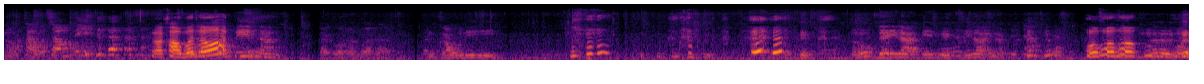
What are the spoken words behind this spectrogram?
นะวัดเข่าววัดสองตีนเราเขาเบิดโลดตีนนั่นแต่คนนั้นว่าน่ะเข้านี่ ได้อีลาตีนอีกอีหลายนะฮุกฮุกฮุกฮุก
